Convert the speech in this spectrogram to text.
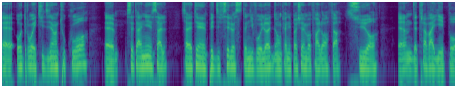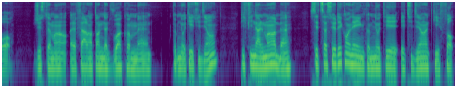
euh, au droit étudiant tout court. Euh, cette année, ça, ça a été un peu difficile à ce niveau-là, donc l'année prochaine, il va falloir faire sûr de travailler pour justement faire entendre notre voix comme communauté étudiante. Puis finalement, ben, c'est de s'assurer qu'on ait une communauté étudiante qui est forte,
